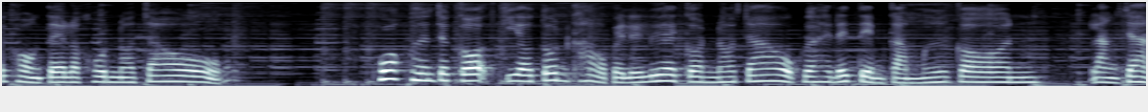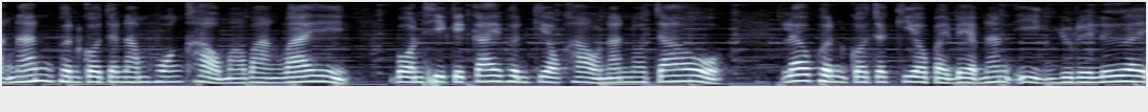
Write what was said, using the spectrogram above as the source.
ยของแต่ละคนเนาะเจ้า พวกเพิ่นจะเกาะเกี่ยวต้นเข่าไปเรื่อยๆ ก่อนเนาะเจ้า เพื่อให้ได้เต็มกำมือก่อน หลังจากนั้นเพิ่นก็จะนำห่วงเข่ามาวางไว้บอนที่ใกล้ๆเพิ่นเกี่ยวเข่านั้นเนาะเจ้า แล้วเพิ่นก็จะเกี่ยวไปแบบนั้นอีกอยู่เรื่อย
